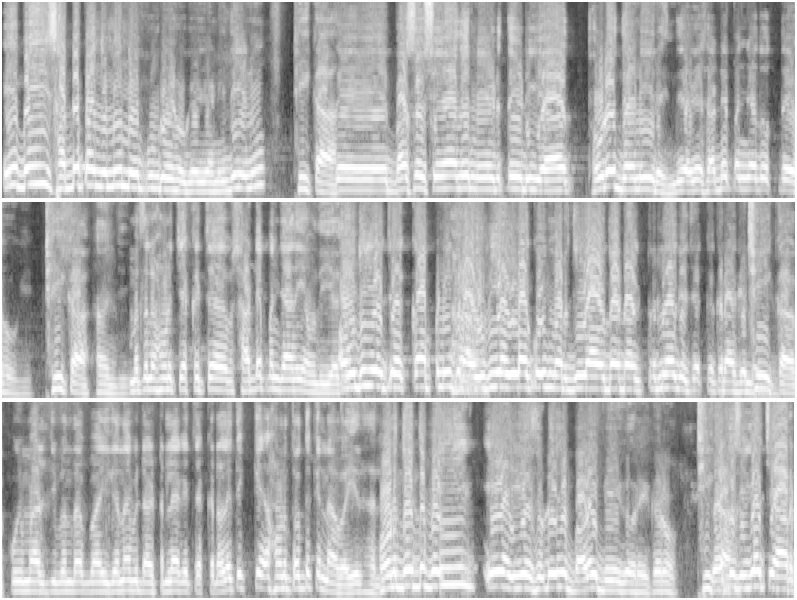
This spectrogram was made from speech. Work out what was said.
ਇਹ ਬਈ 5.5 ਮਹੀਨੇ ਪੂਰੇ ਹੋ ਗਏ ਜਾਨੀ ਦੀ ਇਹਨੂੰ। ਠੀਕ ਆ। ਤੇ ਬਸ ਛਿਆਂ ਦੇ ਨੇੜ ਤੇੜੀ ਆ ਥੋੜੇ ਦਿਨ ਹੀ ਰਹਿੰਦੇ ਹੈਗੇ 5.5 ਤੋਂ ਉੱਤੇ ਹੋ ਗਈ। ਠੀਕ ਆ। ਹਾਂਜੀ। ਮਤਲਬ ਹੁਣ ਚੈੱਕ ਚ 5.5 ਦੀ ਆਉਂਦੀ ਹੈ ਆਉਂਦੀ ਹੈ ਚੈੱਕ ਆਪਣੀ ਕਰਾਈ ਵੀ ਅਗਲਾ ਕੋਈ ਮਰਜ਼ੀ ਆਪਦਾ ਡਾਕਟਰ ਲਿਆ ਕੇ ਚੈੱਕ ਕਰਾ ਕੇ ਠੀਕ ਆ ਕੋਈ ਮਰਜ਼ੀ ਬੰਦਾ ਬਾਈ ਕਹਿੰਦਾ ਵੀ ਡਾਕਟਰ ਲੈ ਕੇ ਚੈੱਕ ਕਰਾ ਲੈ ਤੇ ਹੁਣ ਦੁੱਧ ਕਿੰਨਾ ਬਾਈ ਥੱਲੇ? ਹੁਣ ਦੁੱਧ ਬਈ ਇਹ ਆਈ ਹੈ ਥੋੜੇ ਜਿਹੇ ਬਾਲੇ ਬੇਗੋਰੇ ਕਰੋ ਠੀਕ ਆ। ਦੁੱਧ ਸੀਗਾ 4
